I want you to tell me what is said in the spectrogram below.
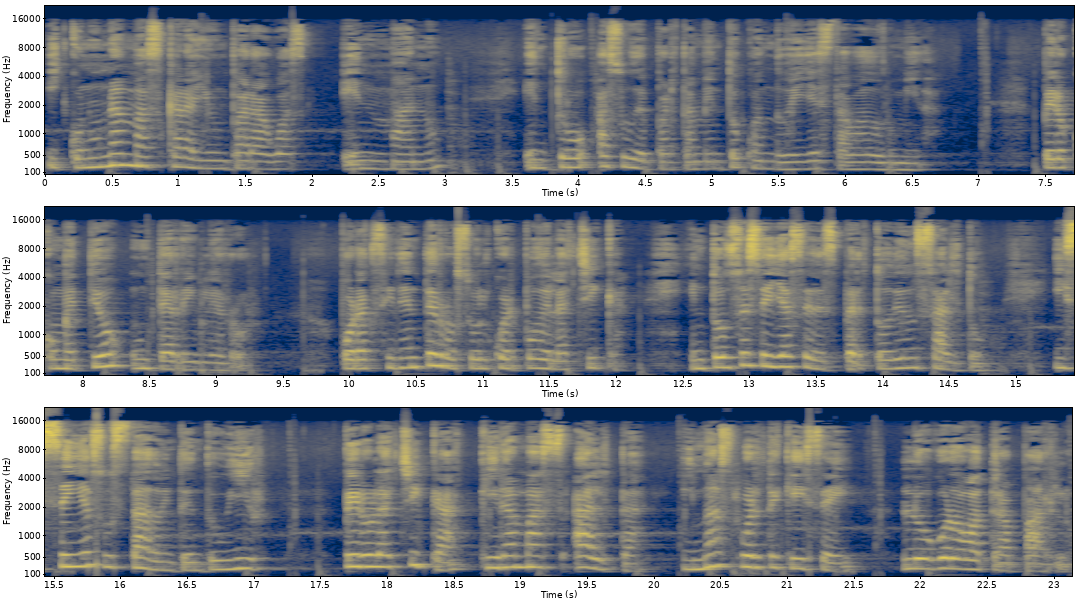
y con una máscara y un paraguas en mano entró a su departamento cuando ella estaba dormida. Pero cometió un terrible error. Por accidente rozó el cuerpo de la chica. Entonces ella se despertó de un salto y se asustado intentó huir. Pero la chica, que era más alta y más fuerte que Issei, logró atraparlo.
